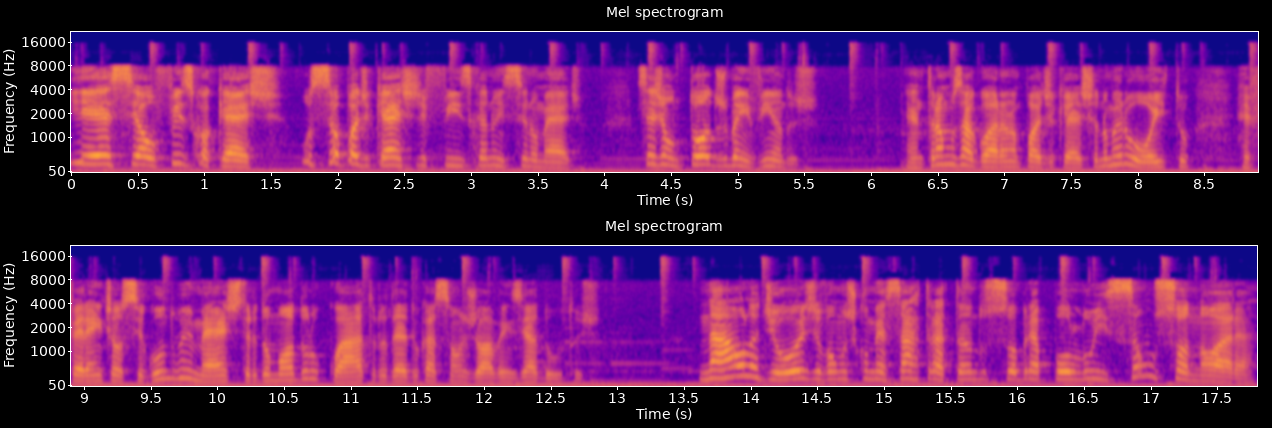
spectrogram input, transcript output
e esse é o FísicoCast, o seu podcast de Física no ensino médio. Sejam todos bem-vindos. Entramos agora no podcast número 8, referente ao segundo bimestre do módulo 4 da Educação Jovens e Adultos. Na aula de hoje vamos começar tratando sobre a poluição sonora,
